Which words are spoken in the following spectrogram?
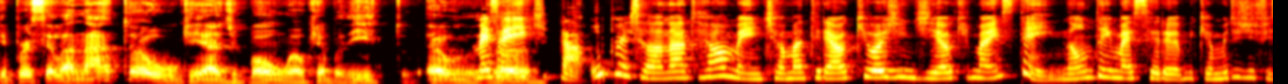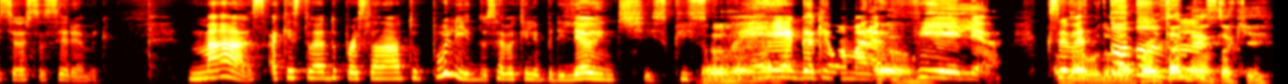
Porque porcelanato é o que é de bom, é o que é bonito, é o. Mas aí que tá. O porcelanato realmente é o material que hoje em dia é o que mais tem. Não tem mais cerâmica. É muito difícil essa cerâmica. Mas a questão é do porcelanato polido. Sabe aquele brilhante? Que escorrega, que é uma maravilha. Que você do, vê do todos os, apartamento aqui.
